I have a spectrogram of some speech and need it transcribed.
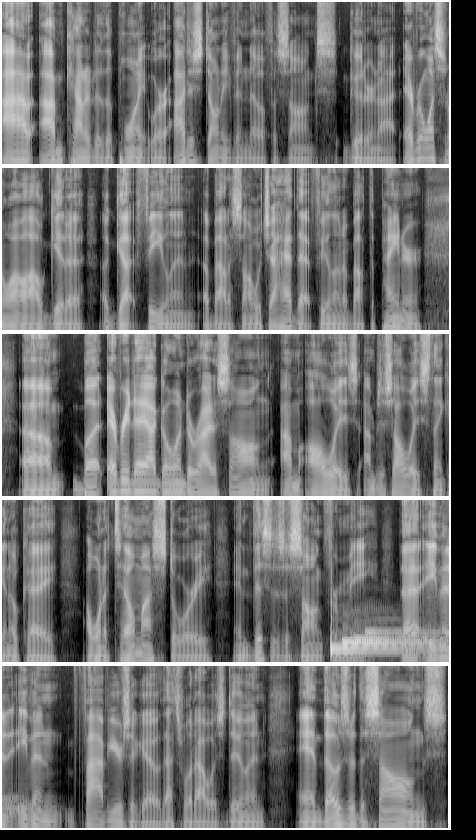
I, I'm kind of to the point where I just don't even know if a song's good or not. Every once in a while, I'll get a, a gut feeling about a song, which I had that feeling about The Painter. Um, but every day I go in to write a song, I'm always, I'm just always thinking, okay, I want to tell my story, and this is a song for me. That even even five years ago, that's what I was doing, and those are the songs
